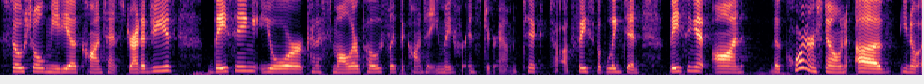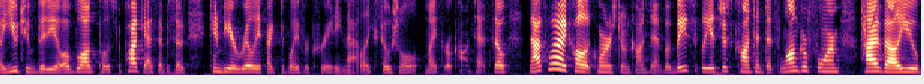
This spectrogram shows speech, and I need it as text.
social media content strategies, basing your kind of smaller posts, like the content you make for Instagram, TikTok, Facebook, LinkedIn, basing it on the cornerstone of, you know, a YouTube video, a blog post, a podcast episode can be a really effective way for creating that like social micro content. So that's why I call it cornerstone content. But basically, it's just content that's longer form, high value,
